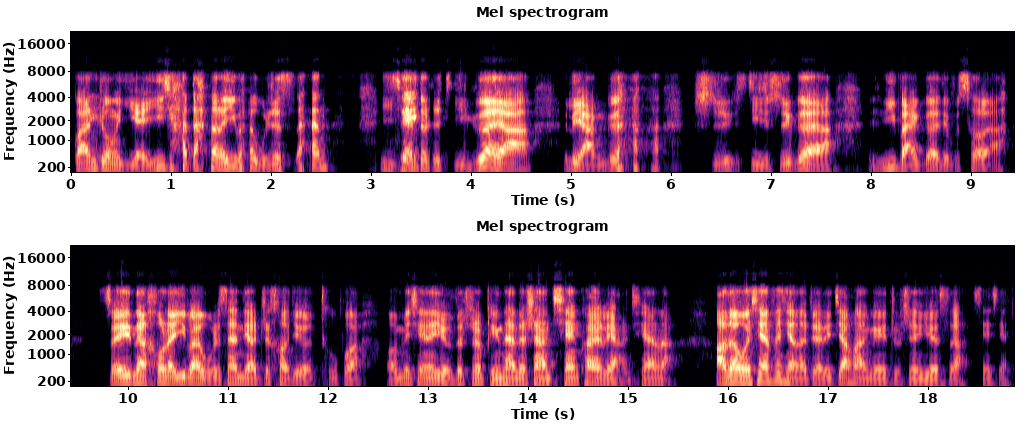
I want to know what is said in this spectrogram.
观众也一下达到了一百五十三，以前都是几个呀，两个、十几十个呀，一百个就不错了。所以呢，后来一百五十三条之后就有突破，我们现在有的时候平台都上千快两千了。好的，我先分享到这里，交还给主持人约瑟，谢谢。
